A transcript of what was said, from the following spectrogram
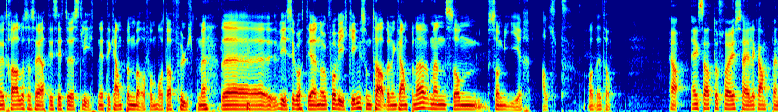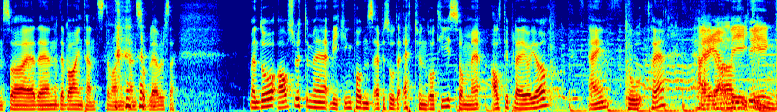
nøytrale som sier at de sitter er slitne etter kampen bare for å ha fulgt med. Det viser godt igjen òg for Viking, som taper den kampen her, men som, som gir alt. Og det er topp. Ja, jeg satt og frøys hele kampen, så det, en, det var intens. Det var en intens opplevelse. Men da avslutter vi Vikingpoddens episode 110, som vi alltid pleier å gjøre. Én, to, tre. Heia Viking!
